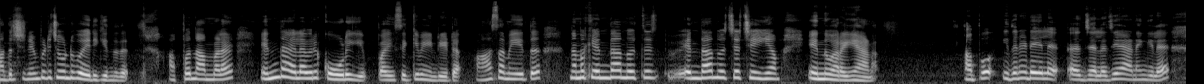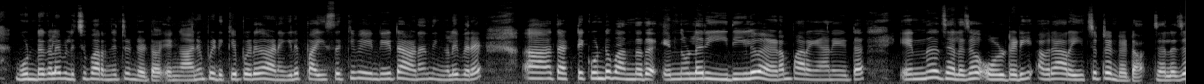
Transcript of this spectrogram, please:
ആദർശനെയും പിടിച്ചുകൊണ്ട് പോയിരിക്കുന്നത്. അപ്പോൾ നമ്മളെ എന്തായാലും അവർ കോൾ ചെയ്യും പൈസയ്ക്ക് വേണ്ടിയിട്ട്. ആ സമയത്ത് നമുക്ക് എന്താണെന്ന് വെച്ചാൽ എന്താന്ന് വെച്ചാൽ ചെയ്യാം എന്ന് പറയുകയാണ്. അപ്പോൾ ഇതിനിടയിൽ ജലജയാണെങ്കിൽ ഗുണ്ടകളെ വിളിച്ച് പറഞ്ഞിട്ടുണ്ട് കേട്ടോ. എങ്ങാനും പിടിക്കപ്പെടുകയാണെങ്കിൽ പൈസയ്ക്ക് വേണ്ടിയിട്ടാണ് നിങ്ങളിവരെ തട്ടിക്കൊണ്ട് വന്നത് എന്നുള്ള രീതിയിൽ വേണം പറയാനായിട്ട് എന്ന് ജലജ ഓൾറെഡി അവരെ അറിയിച്ചിട്ടുണ്ട് കേട്ടോ. ജലജ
